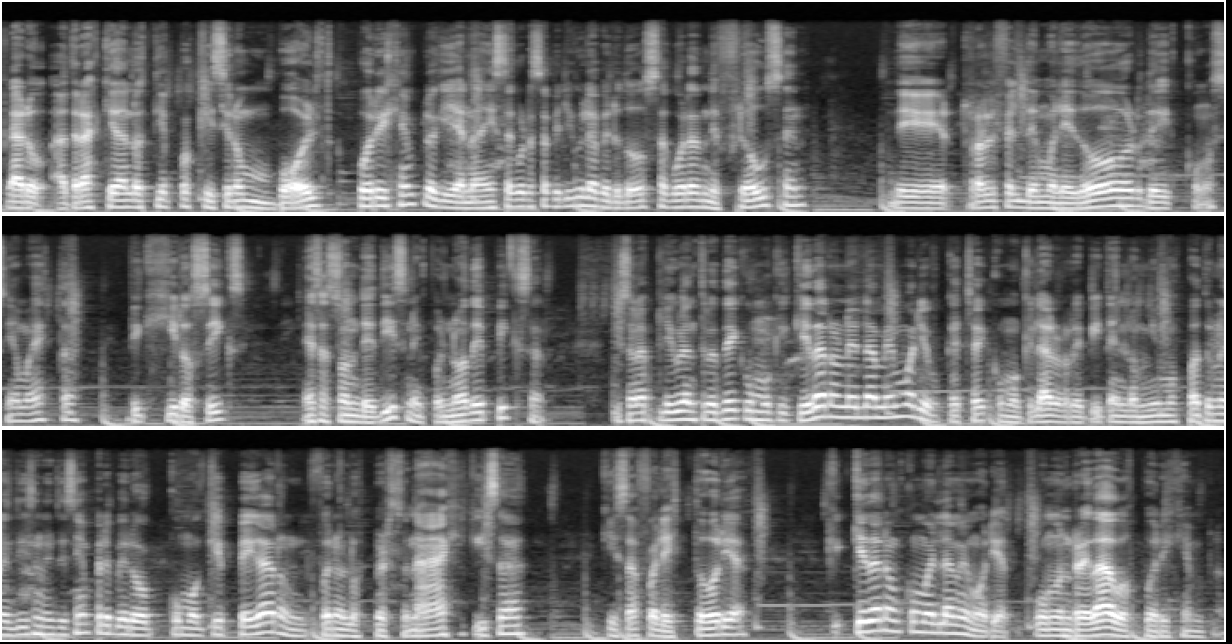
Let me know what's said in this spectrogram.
Claro, atrás quedan los tiempos que hicieron Bolt, por ejemplo, que ya nadie se acuerda de esa película, pero todos se acuerdan de Frozen, de Ralph el Demoledor, de ¿cómo se llama esta? Big Hero 6. Esas son de Disney, pues no de Pixar. Y son las películas en 3D como que quedaron en la memoria, pues, ¿cachai? Como que claro, repiten los mismos patrones Disney de siempre, pero como que pegaron, fueron los personajes quizás, quizás fue la historia, que quedaron como en la memoria, como enredados, por ejemplo.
